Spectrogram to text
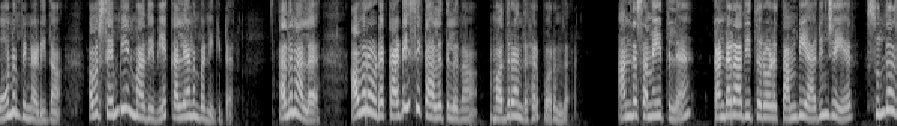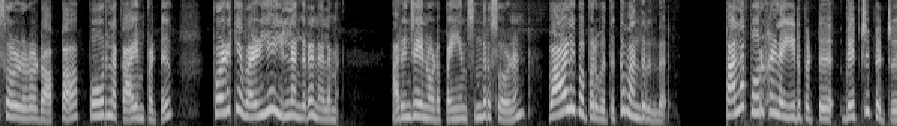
போன பின்னாடி தான் அவர் செம்பியன் மாதேவியை கல்யாணம் பண்ணிக்கிட்டார். அதனால அவரோட கடைசி காலத்துல தான் மதுராந்தகர் பிறந்தார். அந்த சமயத்துல கண்டராதித்தரோட தம்பி அறிஞ்சயர் சுந்தர சோழரோட அப்பா போர்ல காயம்பட்டு பிழைக்க வழியே இல்லைங்கிற நிலைமை. அறிஞ்சயனோட பையன் சுந்தர சோழன் வாலிப பருவத்துக்கு வந்திருந்தார். பல போர்களில் ஈடுபட்டு வெற்றி பெற்று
